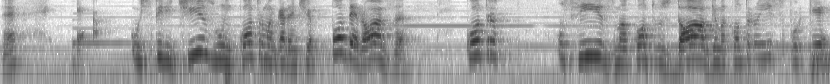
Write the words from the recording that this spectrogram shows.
Né? É, o espiritismo encontra uma garantia poderosa contra o cisma, contra os dogmas, contra isso, porque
